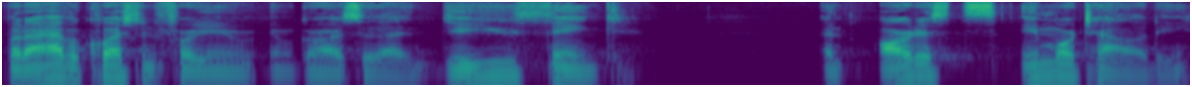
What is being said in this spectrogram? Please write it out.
But I have a question for you in, in regards to that. Do you think an artist's immortality,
